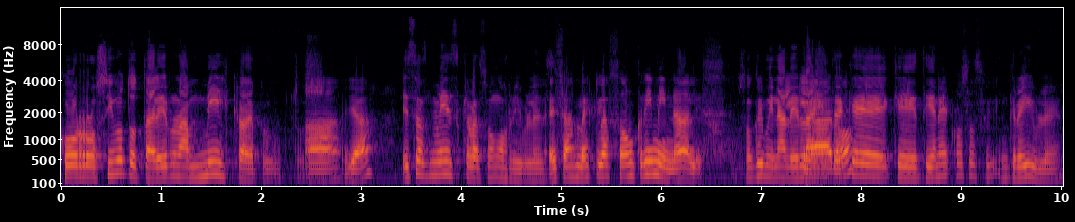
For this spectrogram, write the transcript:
Corrosivo total, era una mezcla de productos. Ah, ¿ya? Esas mezclas son horribles. Esas mezclas son criminales. Son criminales. La gente que, que, tiene cosas increíbles.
